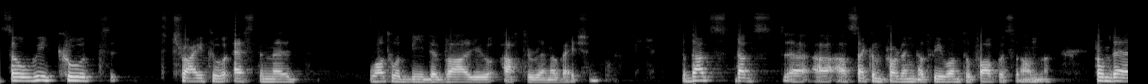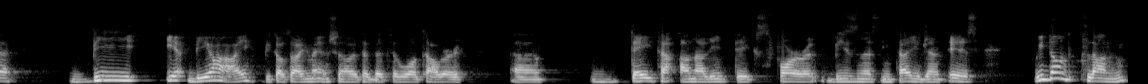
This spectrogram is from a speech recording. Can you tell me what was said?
So we could try to estimate what would be the value after renovation. So that's that's uh, a second project that we want to focus on. From the B, BI, because I mentioned a little bit what our uh, data analytics for business intelligence is, we don't plan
